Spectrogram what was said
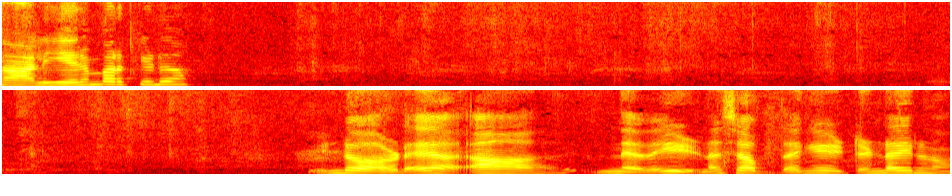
നാളികേരം പറക്കിടുക ഉണ്ടോ അവിടെ? ആ ഇന്നലെ വീണ ശബ്ദം കേട്ടിട്ടുണ്ടായിരുന്നോ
